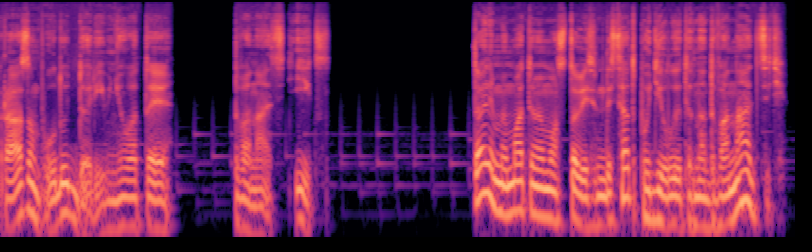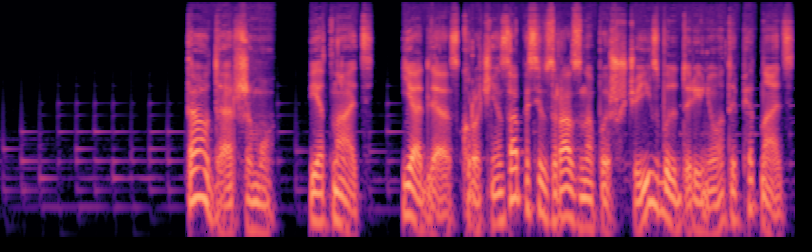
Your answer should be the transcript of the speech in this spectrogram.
разом будуть дорівнювати 12х. Далі ми матимемо 180 поділити на 12 та одержимо 15. Я для скорочення записів зразу напишу, що х буде дорівнювати 15.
